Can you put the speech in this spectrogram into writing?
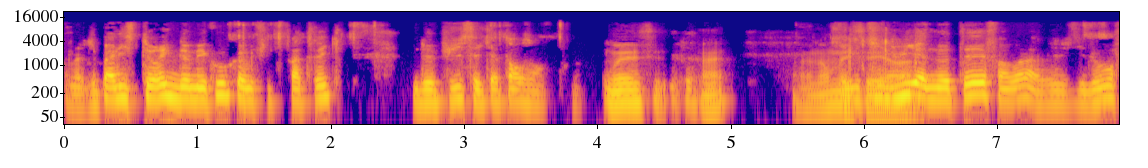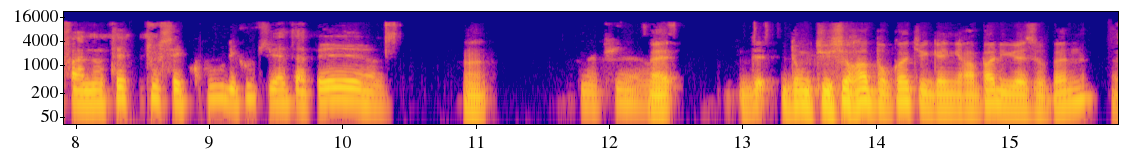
Voilà, j'ai pas l'historique de mes coups comme Fitzpatrick depuis ses 14 ans. Ouais, c'est- ouais. Ah non, mais Qui, lui euh, a noté, enfin voilà, évidemment, enfin a noté tous ses coups, les coups qu'il a tapés. euh, depuis, euh, ouais. Donc, tu sauras pourquoi tu gagneras pas l'US Open. Euh,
